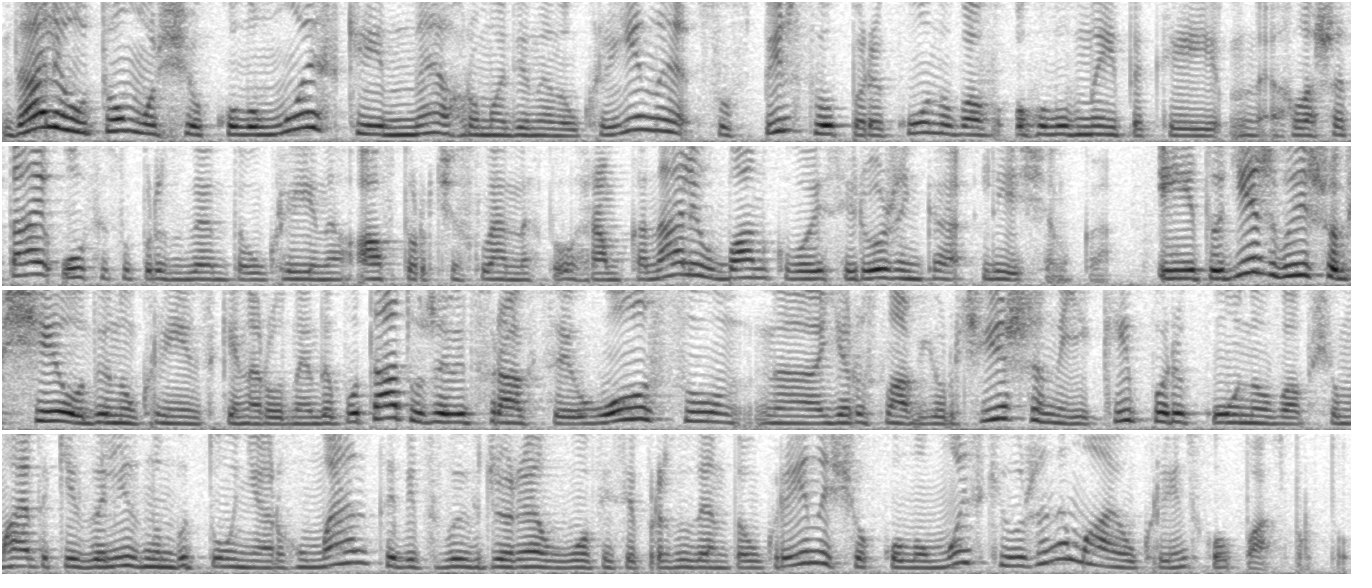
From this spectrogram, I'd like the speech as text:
Далі у тому, що Коломойський не громадянин України, суспільство переконував головний такий глашатай офісу президента України, автор численних телеграм-каналів банкової Сереженька Лєщенка. І тоді ж вийшов ще один український народний депутат, уже від фракції голосу Ярослав Юрчишин, який переконував, що має такі залізно-бетонні аргументи від своїх джерел в офісі президента України, що Коломойський уже не має українського паспорту.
